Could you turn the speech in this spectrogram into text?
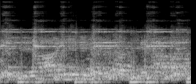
नारायणा तर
